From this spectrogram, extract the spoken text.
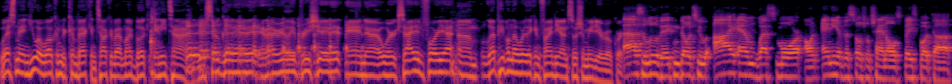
Westman, you are welcome to come back and talk about my book anytime. You're so good at it, and I really appreciate it. And uh, we're excited for you. Um, let people know where they can find you on social media, real quick. Absolutely, they can go to I am Wes Moore on any of the social channels: Facebook, uh,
